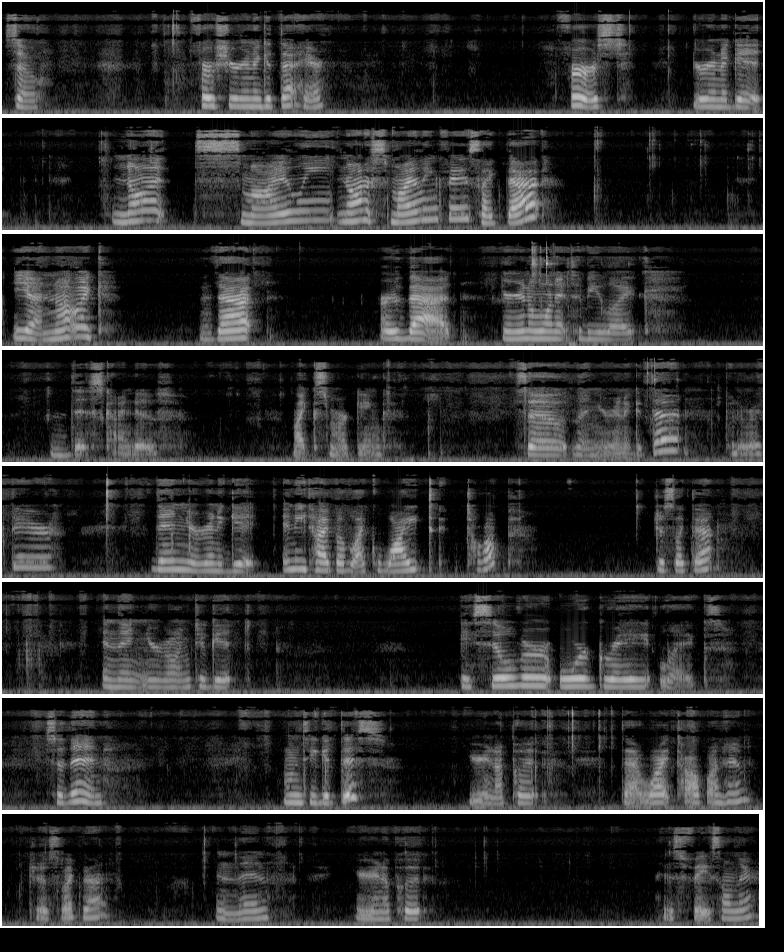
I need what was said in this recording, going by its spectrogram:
So, first you're gonna get that hair. First, you're gonna get not smiling, not a smiling face like that. Yeah, not like that or that. You're gonna want it to be like this kind of, like smirking. So then you're gonna get that, put it right there. Then you're gonna get any type of like white top, just like that and then you're going to get a silver or gray legs. So then, once you get this, you're gonna put that white top on him, just like that. And then you're gonna put his face on there.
